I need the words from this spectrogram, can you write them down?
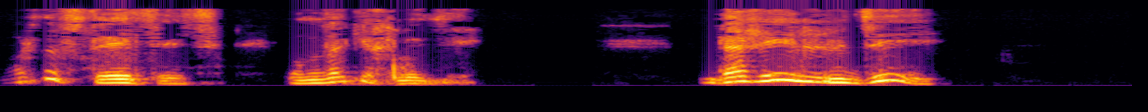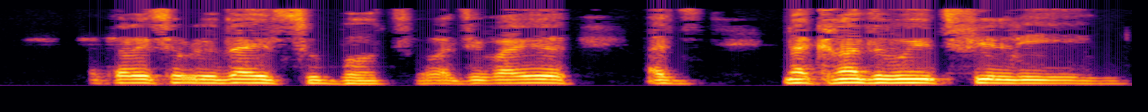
можно встретить у многих людей. Даже и людей, которые соблюдают субботу, одевают, накладывают филин,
